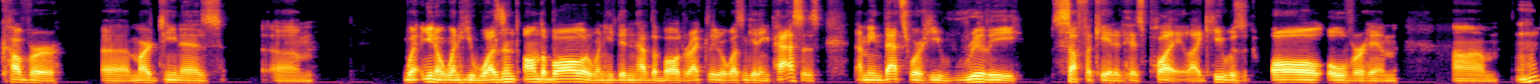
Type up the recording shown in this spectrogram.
cover uh, Martinez um, when you know when he wasn't on the ball or when he didn't have the ball directly or wasn't getting passes. I mean that's where he really suffocated his play. Like he was all over him. Um, Mhm.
